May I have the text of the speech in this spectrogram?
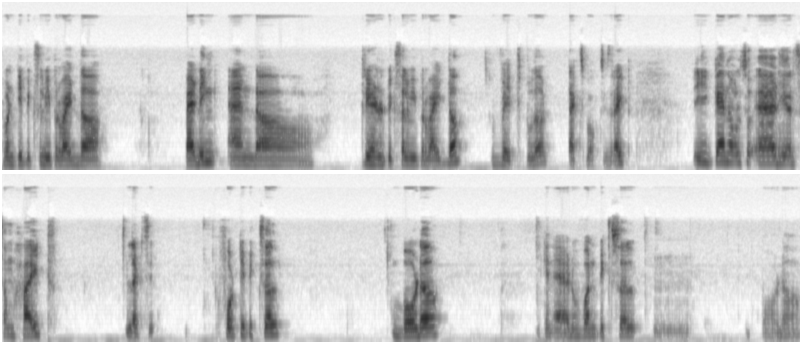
20 pixel we provide the padding and uh, 300 pixel we provide the width to the text boxes right? You can also add here some height. Let's see. 40 pixel border. You can add one pixel mm, border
